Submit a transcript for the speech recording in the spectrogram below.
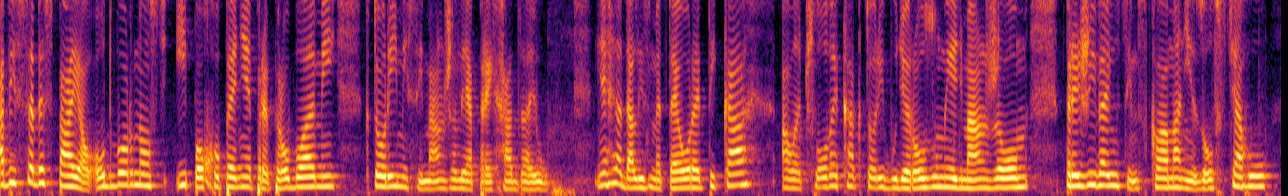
aby v sebe spájal odbornosť i pochopenie pre problémy, ktorými si manželia prechádzajú. Nehľadali sme teoretika, ale človeka, ktorý bude rozumieť manželom, prežívajúcim sklamanie zo vzťahu,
